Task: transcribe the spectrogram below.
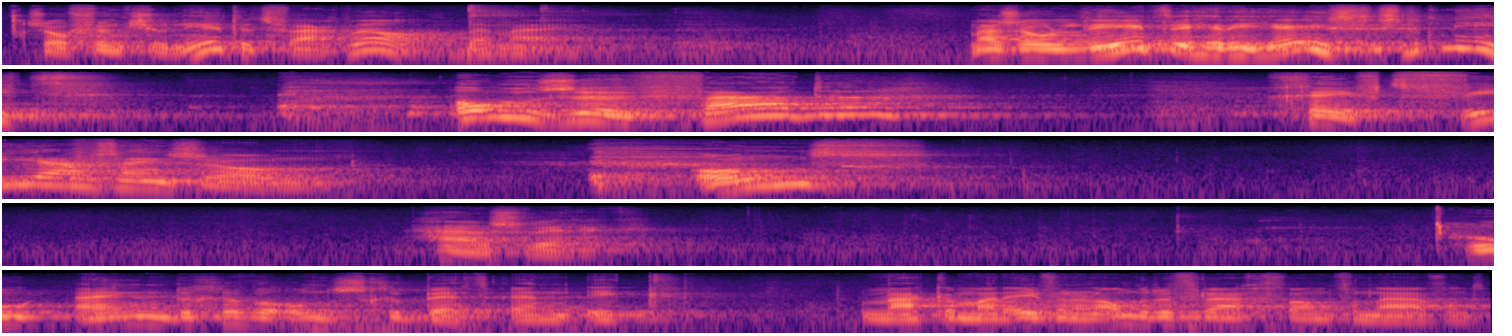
Zo functioneert het vaak wel bij mij. Maar zo leert de Heer Jezus het niet. Onze Vader geeft via zijn Zoon ons huiswerk. Hoe eindigen we ons gebed? En ik maak er maar even een andere vraag van vanavond.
